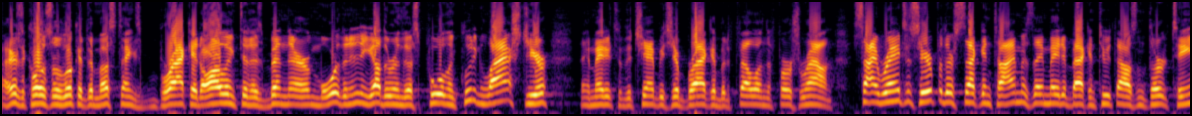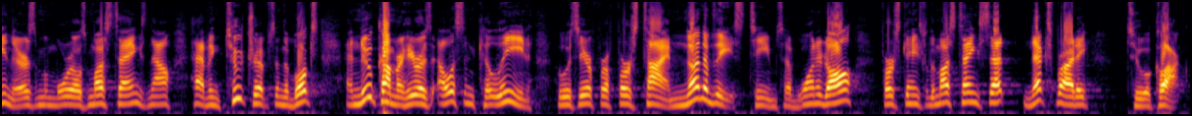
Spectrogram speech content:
Here's a closer look at the Mustangs bracket. Arlington has been there more than any other in this pool, including last year. They made it to the championship bracket but fell in the first round. Cy Ranch is here for their second time as they made it back in 2013. There's Memorial's Mustangs now having two trips in the books. And newcomer here is Ellison Killeen, who is here for a first time. None of these teams have won it all. First games for the Mustangs set next Friday, 2 o'clock.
